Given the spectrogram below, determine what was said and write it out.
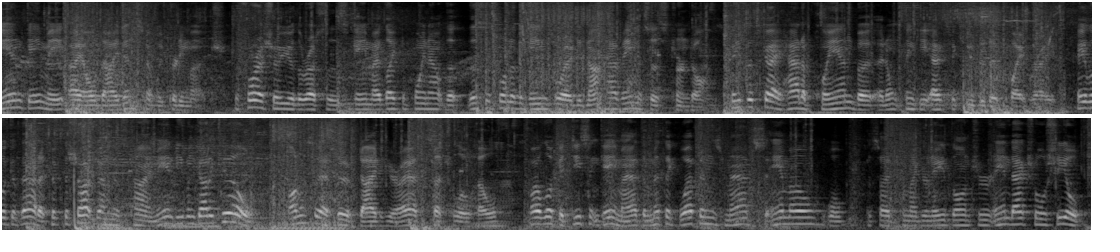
and Game 8, I all died instantly pretty much. Before I show you the rest of this game, I'd like to point out that this is one of the games where I did not have aim assist turned on. I think this guy had a plan, but I don't think he executed it quite right. Hey, look at that, I took the shotgun this time, and even got a kill! Honestly, I should have died here, I had such low health. Well, look, a decent game. I had the mythic weapons, mats, ammo, well, aside from my grenade launcher, and actual shield.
